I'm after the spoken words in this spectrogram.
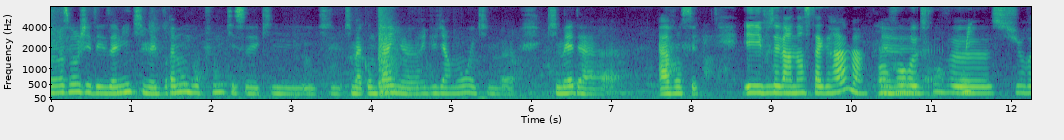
Heureusement, j'ai des amis qui m'aident vraiment beaucoup, qui, se, qui, qui, qui m'accompagnent euh, régulièrement et qui me, qui m'aident à, à avancer. et vous avez un Instagram on Euh, vous retrouve euh, sur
